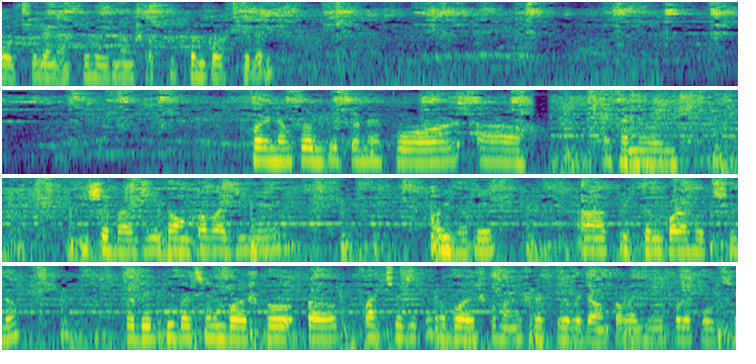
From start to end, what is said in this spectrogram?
করছিলেন আর কি হরিনাম সংকীর্তন করছিলেন। হরিনাম সংকীর্তনের পর এখানে ওই ইসে বাজিয়ে, লঙ্কা বাজিয়ে ওইভাবে কীর্তন করা হচ্ছিল। তো দেখতেই পাচ্ছেন বয়স্ক বাচ্চা যে বয়স্ক মানুষরা কীভাবে ডঙ্কাবাজি করে করছে।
